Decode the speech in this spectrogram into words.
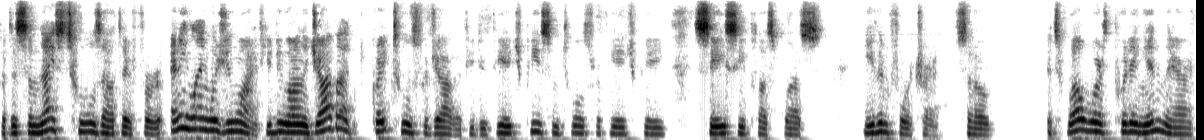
But there's some nice tools out there for any language you want. If you do only Java, great tools for Java. If you do PHP, some tools for PHP, C, C++, even Fortran. So it's well worth putting in there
